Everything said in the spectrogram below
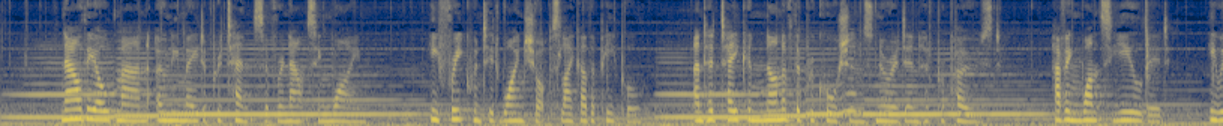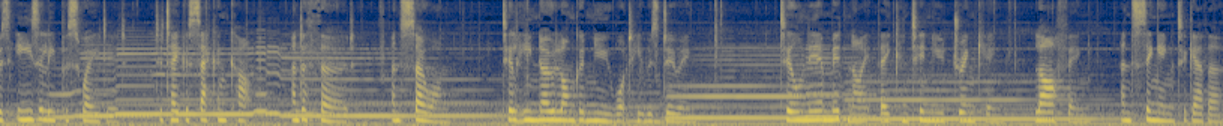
Now the old man only made a pretense of renouncing wine. He frequented wine shops like other people, and had taken none of the precautions Noureddin had proposed. Having once yielded, he was easily persuaded to take a second cup and a third, and so on, till he no longer knew what he was doing. Till near midnight they continued drinking, laughing, and singing together.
